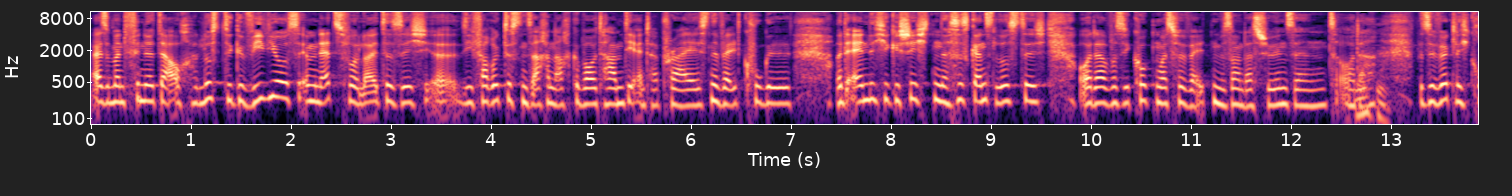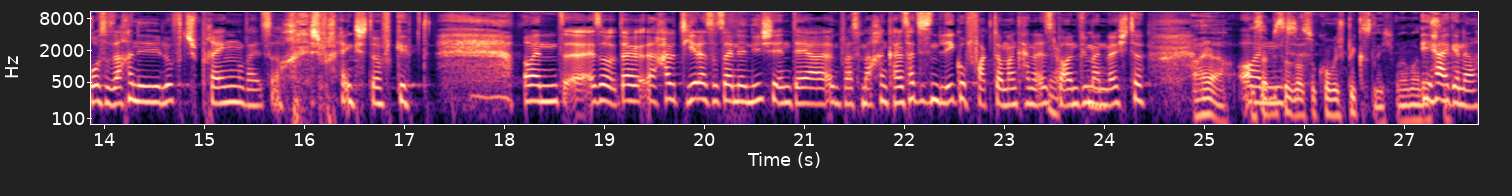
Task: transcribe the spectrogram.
Also man findet da auch lustige Videos im Netz, wo Leute sich äh, die verrücktesten Sachen nachgebaut haben, die Enterprise, eine Weltkugel und ähnliche Geschichten. Das ist ganz lustig. Oder wo sie gucken, was für Welten besonders schön sind. Oder mhm. wo sie wirklich große Sachen in die Luft sprengen, weil es auch Sprengstoff gibt. Und äh, also da hat jeder so seine Nische, in der er irgendwas machen kann. Es hat diesen Lego-Faktor Faktor. Man kann alles ja. bauen, wie man möchte. Ah ja, und deshalb ist das auch so komisch pixelig. Weil man ja, genau.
